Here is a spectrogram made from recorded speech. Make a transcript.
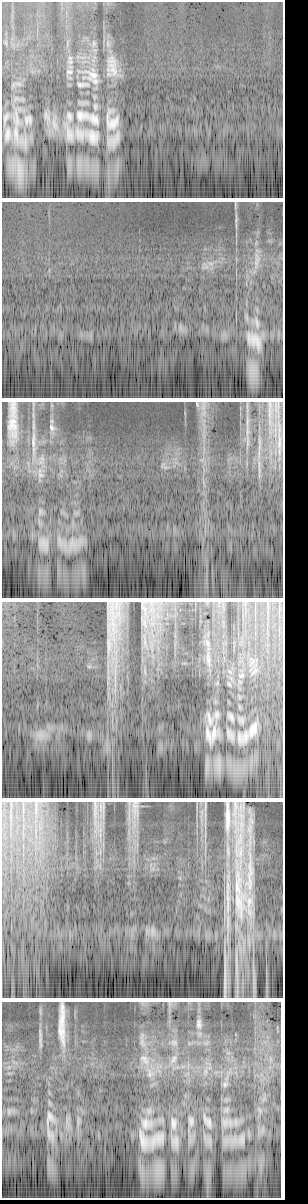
There's a Uh, build fight over there. They're going up there. I'm gonna try and snipe one. Hit one for a hundred. Just go in the circle. Yeah, I'm gonna take this. I've got to read it.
